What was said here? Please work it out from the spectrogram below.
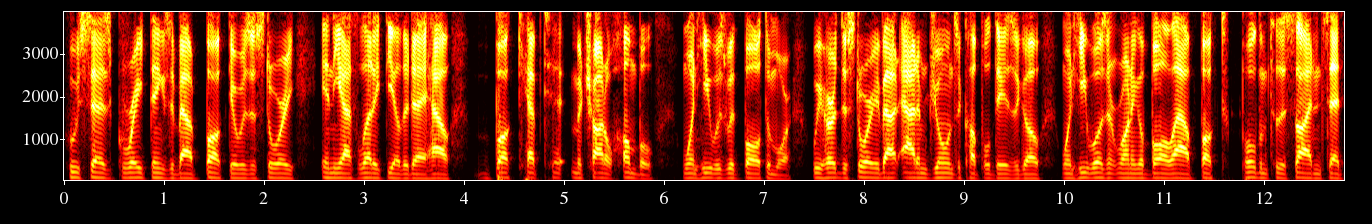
who says great things about Buck. There was a story in The Athletic the other day how Buck kept Machado humble when he was with Baltimore. We heard the story about Adam Jones a couple days ago when he wasn't running a ball out. Buck pulled him to the side and said,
